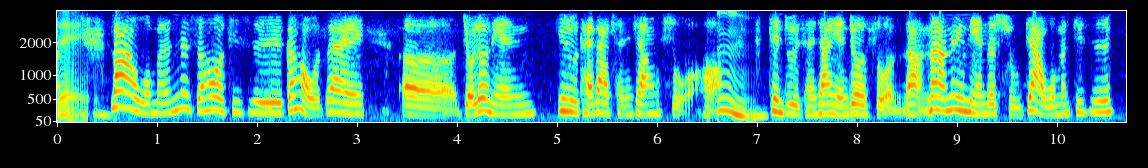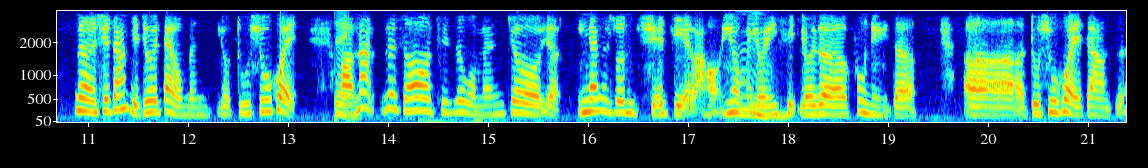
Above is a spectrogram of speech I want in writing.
对，那我们那时候其实刚好我在呃九六年进入台大城乡所哈，嗯，建筑与城乡研究所，那那那年的暑假，我们其实那学长姐就会带我们有读书会。好，那那时候其实我们就有应该是说学姐啦哈，因为我们有一些有一个妇女的呃读书会这样子。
